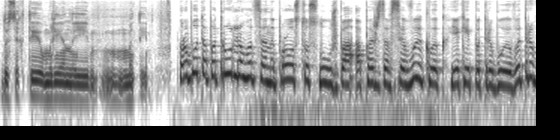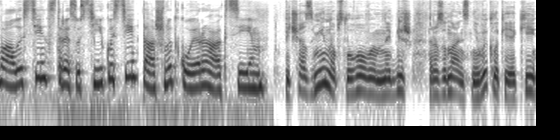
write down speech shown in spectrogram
досягти омріяної мети. Робота патрульного це не просто служба, а перш за все виклик, який потребує витривалості, стресостійкості та швидкої реакції. Під час зміни обслуговуємо найбільш резонансні виклики, які е,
